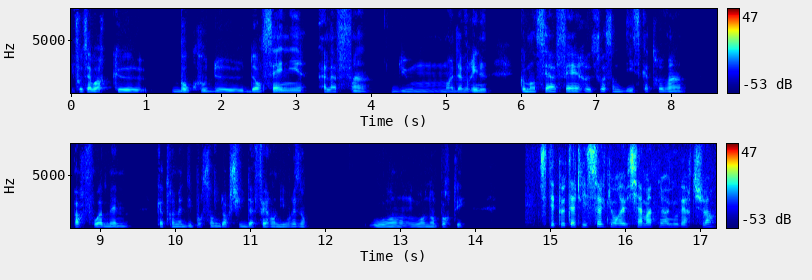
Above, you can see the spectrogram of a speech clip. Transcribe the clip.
Il faut savoir que beaucoup d'enseignes, à la fin du mois d'avril, commençaient à faire 70, 80, parfois même 90% de leur chiffre d'affaires en livraison ou en, ou en emporté. C'était peut-être les seuls qui ont réussi à maintenir une ouverture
